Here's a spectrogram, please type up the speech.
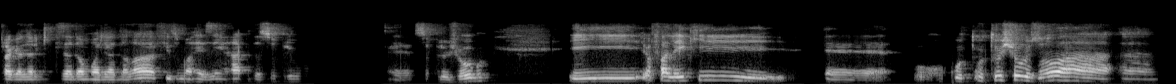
para a galera que quiser dar uma olhada lá. Fiz uma resenha rápida sobre o, é, sobre o jogo. E eu falei que é, o, o, o Tuchel usou a, a,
